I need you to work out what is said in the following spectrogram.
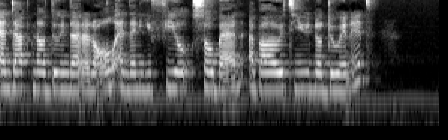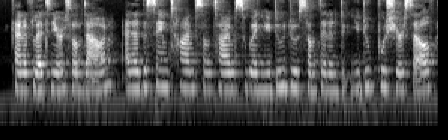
end up not doing that at all, and then you feel so bad about you not doing it kind of letting yourself down. And at the same time sometimes when you do do something and you do push yourself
